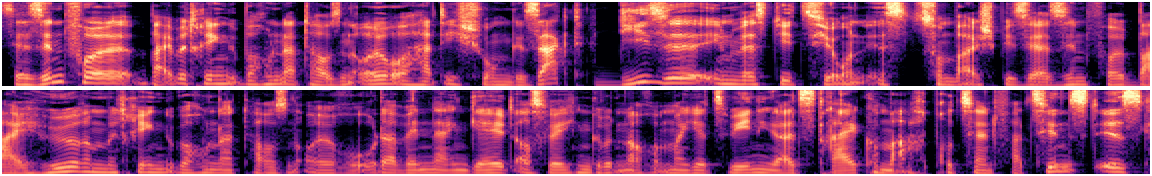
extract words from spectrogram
Sehr sinnvoll bei Beträgen über 100.000 Euro, hatte ich schon gesagt. Diese Investition ist zum Beispiel sehr sinnvoll bei höheren Beträgen über 100.000 Euro oder wenn dein Geld aus welchen Gründen auch immer jetzt weniger als 3,8 Prozent verzinst ist,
